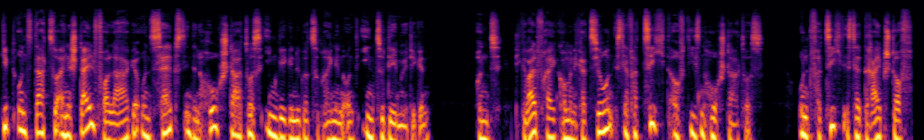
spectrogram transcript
gibt uns dazu eine Steilvorlage, uns selbst in den Hochstatus ihm gegenüber zu bringen und ihn zu demütigen. Und die gewaltfreie Kommunikation ist der Verzicht auf diesen Hochstatus. Und Verzicht ist der Treibstoff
